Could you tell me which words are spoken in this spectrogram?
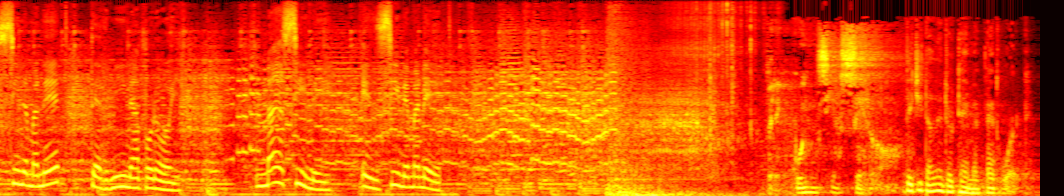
Cinemanet termina por hoy. Más cine en Cinemanet. Frecuencia cero. Digital Entertainment Network.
